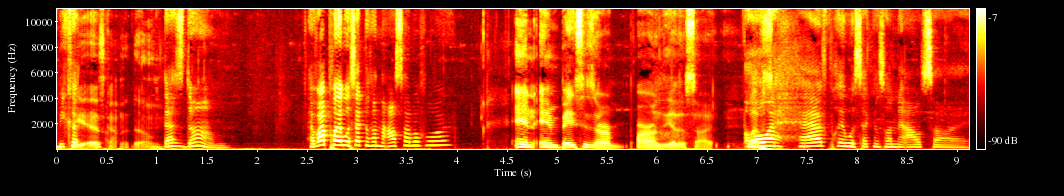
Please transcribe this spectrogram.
Because yeah, it's kind of dumb. that's dumb. Have I played with seconds on the outside before? And and basses are are on the other side. Oh, I have played with seconds on the outside.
